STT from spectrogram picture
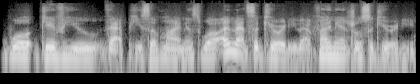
will give you that peace of mind as well and that security, that financial security.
